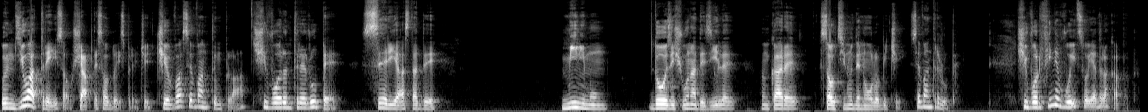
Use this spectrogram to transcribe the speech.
În ziua 3 sau 7 sau 12, ceva se va întâmpla și vor întrerupe seria asta de minimum 21 de zile în care s-au ținut de noul obicei. Se va întrerupe. Și vor fi nevoiți să o ia de la capăt.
